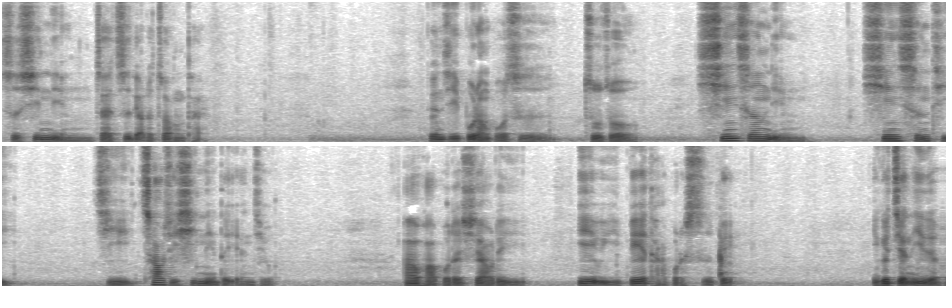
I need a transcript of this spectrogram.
是心灵在治疗的状态。根据布朗博士著作《新生灵、新身体及超级心灵》的研究，阿尔法波的效率约为贝塔波的十倍。一个简易的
